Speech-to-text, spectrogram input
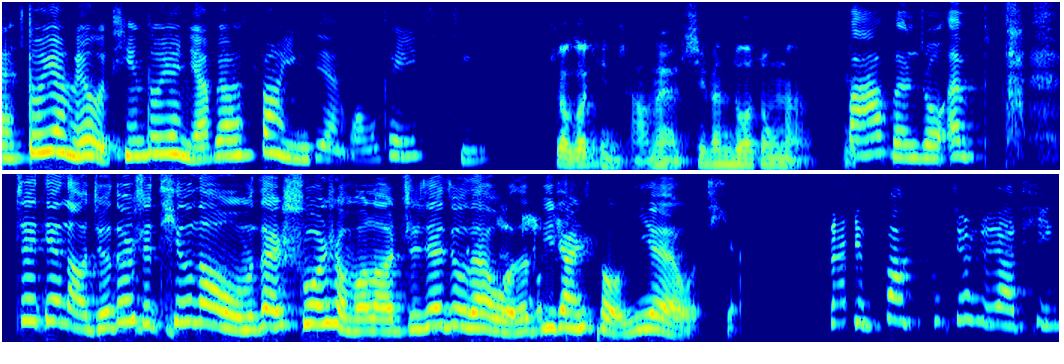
哎，多月没有听，多月你要不要放一遍？我们可以一起听。这首歌挺长的，七分多钟呢。八分钟，哎，他这电脑绝对是听到我们在说什么了，直接就在我的 B 站首页，我天。那就放，就是要听。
